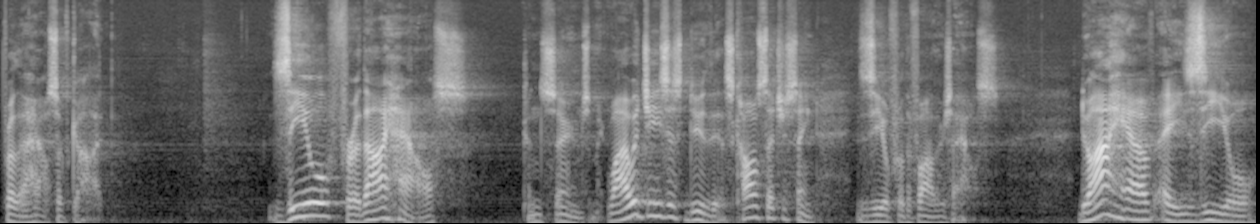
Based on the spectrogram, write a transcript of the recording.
for the house of God? Zeal for thy house consumes me. Why would Jesus do this? Cause such a scene? Zeal for the Father's house. Do I have a zeal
